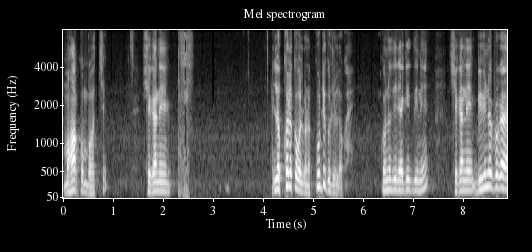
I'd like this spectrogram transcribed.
মহাকুম্ভ হচ্ছে। সেখানে লক্ষ লক্ষ বলব না কোটি কোটি লোক হয়। কোনো দিন এক এক দিনে সেখানে বিভিন্ন প্রকার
